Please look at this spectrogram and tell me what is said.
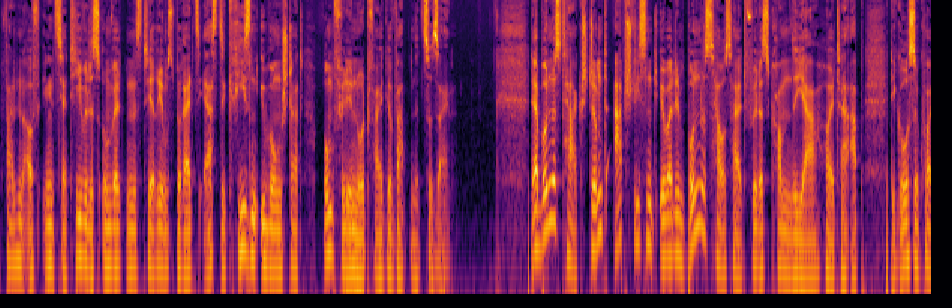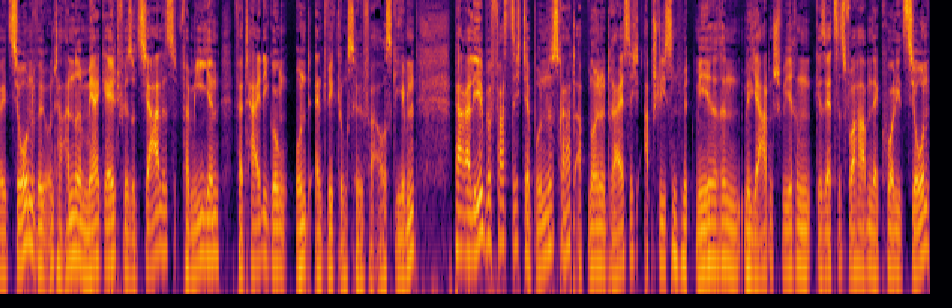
fanden auf Initiative des Umweltministeriums bereits erste Krisenübungen statt, um für den Notfall gewappnet zu sein. Der Bundestag stimmt abschließend über den Bundeshaushalt für das kommende Jahr heute ab. Die Große Koalition will unter anderem mehr Geld für Soziales, Familien, Verteidigung und Entwicklungshilfe ausgeben. Parallel befasst sich der Bundesrat ab 9.30 Uhr abschließend mit mehreren milliardenschweren Gesetzesvorhaben der Koalition.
